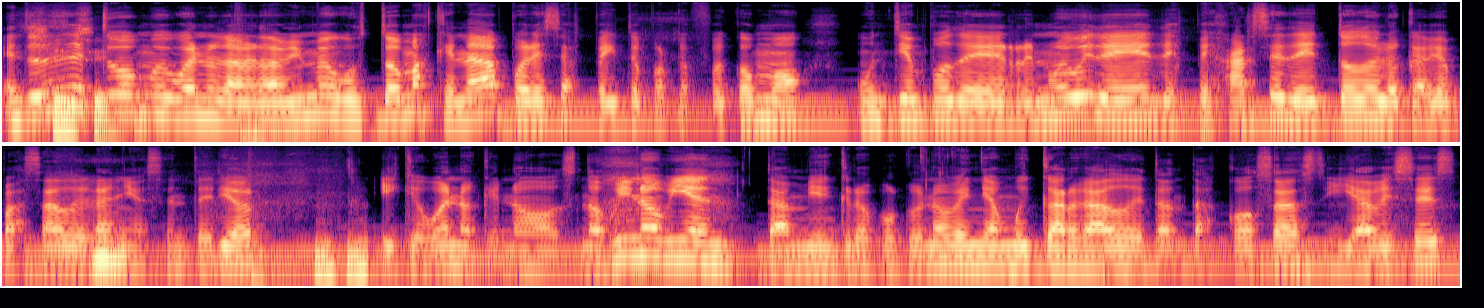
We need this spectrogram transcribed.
Entonces Sí, sí. estuvo muy bueno, la verdad. A mí me gustó más que nada por ese aspecto, porque fue como un tiempo de renuevo y de despejarse de todo lo que había pasado el año ese anterior. Y que bueno, que nos, nos vino bien también, creo, porque uno venía muy cargado de tantas cosas y a veces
